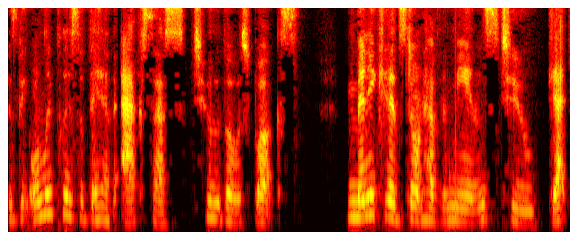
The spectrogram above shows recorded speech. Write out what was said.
is the only place that they have access to those books. Many kids don't have the means to get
